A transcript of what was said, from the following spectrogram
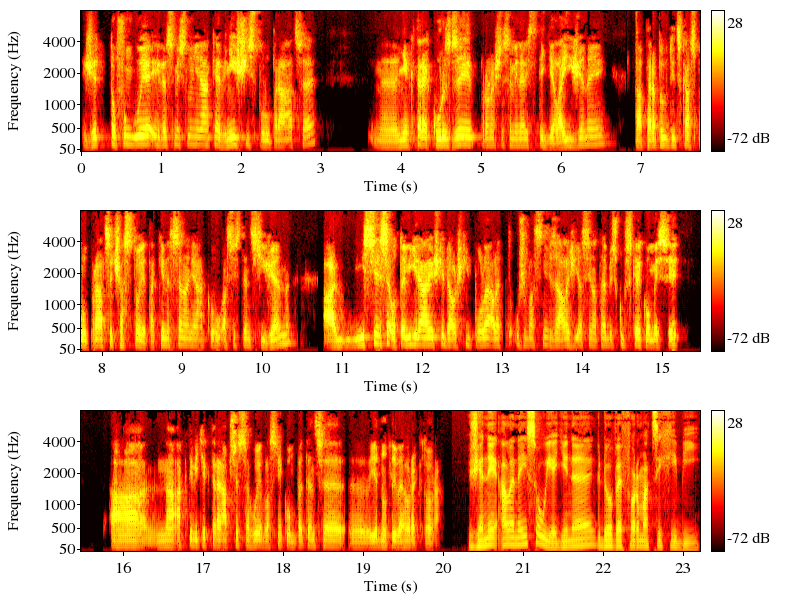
že to funguje i ve smyslu nějaké vnější spolupráce. E, některé kurzy pro naše seminaristy dělají ženy, ta terapeutická spolupráce často je taky nesena nějakou asistencí žen a jistě se otevírá ještě další pole, ale to už vlastně záleží asi na té biskupské komisi a na aktivitě, která přesahuje vlastně kompetence e, jednotlivého rektora. Ženy ale nejsou jediné, kdo ve formaci chybí.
